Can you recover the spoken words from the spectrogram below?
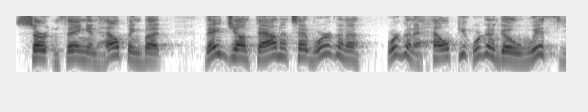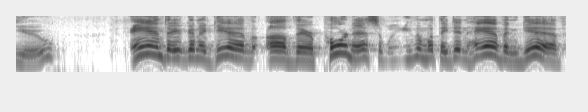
certain thing and helping, but they jumped out and said, We're going to we're to help you. We're going to go with you. And they're going to give of their poorness, even what they didn't have, and give.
